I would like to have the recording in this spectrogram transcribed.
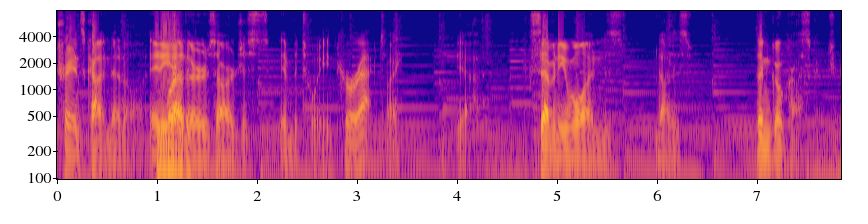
transcontinental. Any Right. others are just in between. Correct. Like, yeah, 71 is not as doesn't go cross country.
